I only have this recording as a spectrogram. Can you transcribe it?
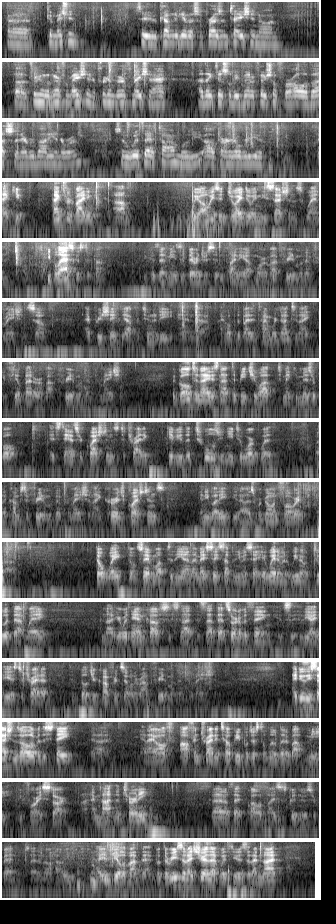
uh, Commission to come to give us a presentation on uh, Freedom of Information and Freedom of Information Act. I think this will be beneficial for all of us and everybody in the room. So with that, Tom, will you, I'll turn it over to you. Thank you. Thanks for inviting me. Um, We always enjoy doing these sessions when people ask us to come, because that means that they're interested in finding out more about freedom of information. So I appreciate the opportunity, and uh, I hope that by the time we're done tonight, you feel better about freedom of information. The goal tonight is not to beat you up, to make you miserable. It's to answer questions, to try to give you the tools you need to work with when it comes to freedom of information. I encourage questions. Anybody, you know, as we're going forward, uh, don't wait, don't save them up to the end. I may say something, you may say, hey, wait a minute, we don't do it that way. I'm not here with handcuffs, it's not, it's not that sort of a thing. It's, the idea is to try to, to build your comfort zone around freedom of information. I do these sessions all over the state, uh, and I of- often try to tell people just a little bit about me before I start. I'm not an attorney, and I don't know if that qualifies as good news or bad news. I don't know how you, how you feel about that. But the reason I share that with you is that I'm not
